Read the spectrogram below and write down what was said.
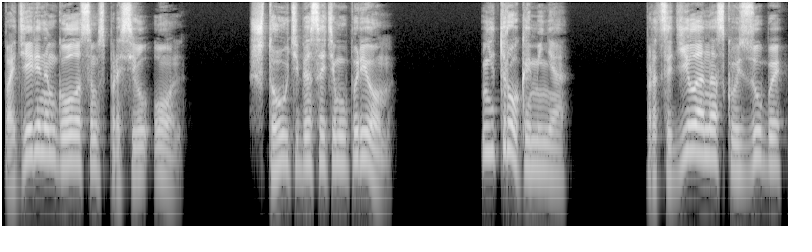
Потерянным голосом спросил он. «Что у тебя с этим упырем?» «Не трогай меня!» Процедила она сквозь зубы,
